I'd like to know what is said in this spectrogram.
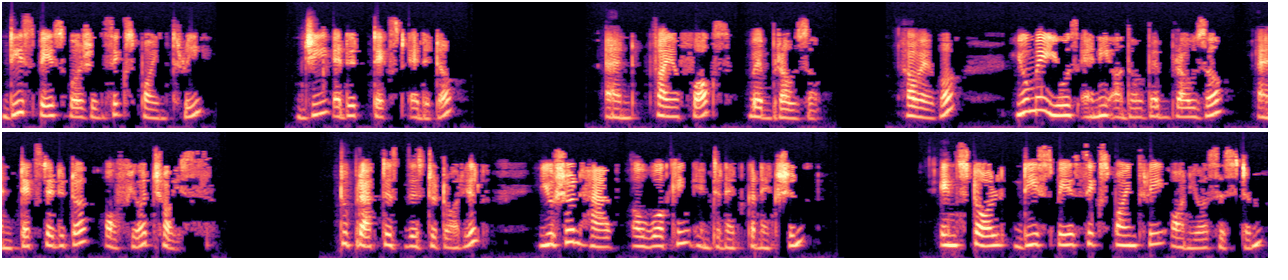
DSpace version 6.3, gedit text editor, and Firefox web browser. However, you may use any other web browser and text editor of your choice. To practice this tutorial, you should have a working internet connection, installed DSpace 6.3 on your system,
